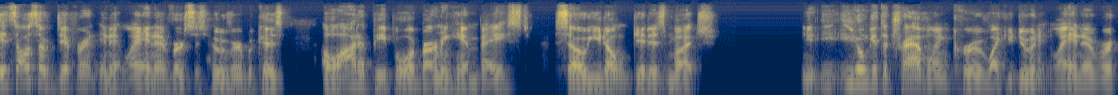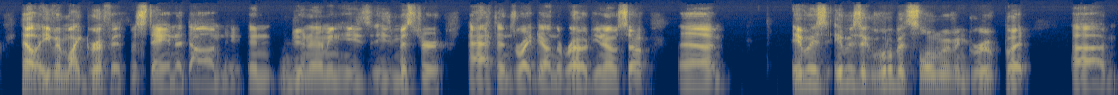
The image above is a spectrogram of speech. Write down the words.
it's also different in Atlanta versus Hoover because a lot of people are Birmingham based, so you don't get as much. You, you don't get the traveling crew like you do in Atlanta, where hell, even Mike Griffith was staying at the Omni, and you know, I mean, he's he's Mister Athens right down the road, you know. So um, it was it was a little bit slow moving group, but um,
